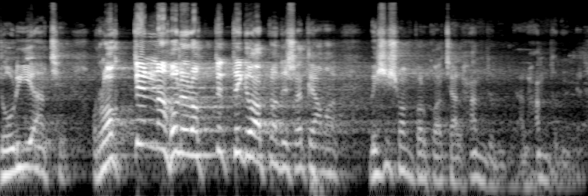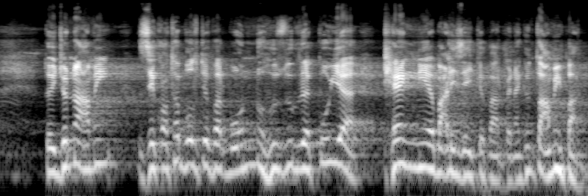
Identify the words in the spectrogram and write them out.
জড়িয়ে আছে। রক্তের না হলে রক্তের থেকেও আপনাদের সাথে আমার বেশি সম্পর্ক আছে, আলহামদুলিল্লাহ আলহামদুলিল্লাহ। তো এই জন্য আমি যে কথা বলতে পারব, অন্য হুজুররা কইয়া ঠ্যাং নিয়ে বাড়ি যাইতে পারবে না, কিন্তু আমি পারব।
